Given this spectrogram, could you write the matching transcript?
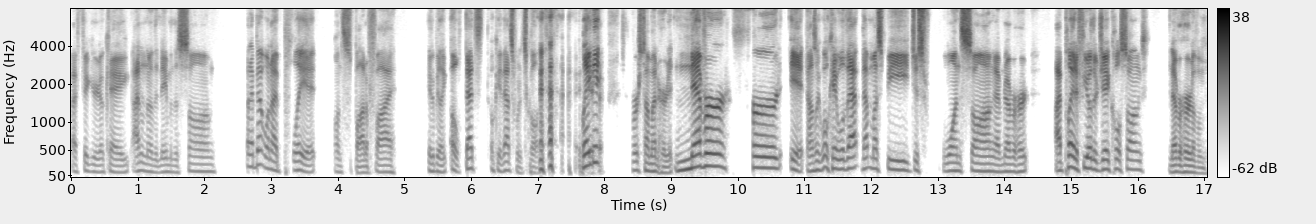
I figured, okay, I don't know the name of the song, but I bet when I play it on Spotify, it'll be like, oh, that's okay, that's what it's called. Played it first time I'd heard it. Never heard it. And I was like, okay, well that that must be just one song I've never heard. I played a few other J Cole songs, never heard of them,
